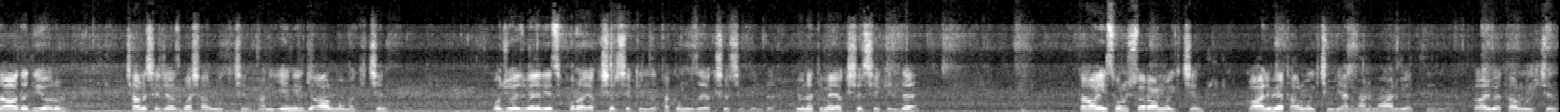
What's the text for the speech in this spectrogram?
daha da diyorum çalışacağız başarmak için. Hani yenilgi almamak için. Kocaeli Belediyesi Spor'a yakışır şekilde, takımımıza yakışır şekilde, yönetime yakışır şekilde daha iyi sonuçlar almak için, galibiyet almak için diyelim hani mağlubiyet değil de galibiyet almak için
